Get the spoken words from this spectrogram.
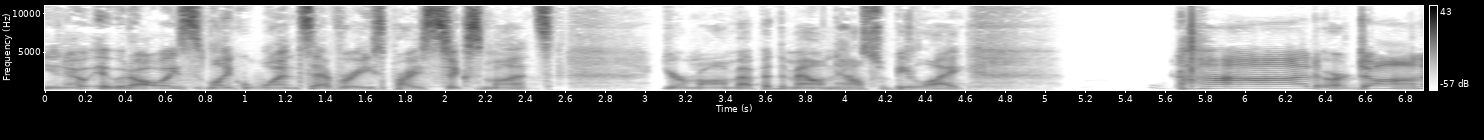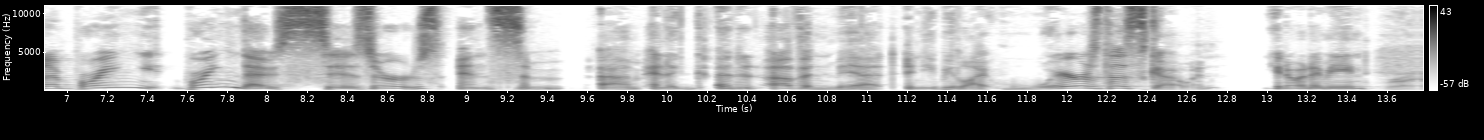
you know, it would always like once every probably six months, your mom up at the mountain house would be like, Hod or Donna, bring bring those scissors and some um and, a, and an oven mitt, and you'd be like, "Where's this going?" You know what I mean? Right.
